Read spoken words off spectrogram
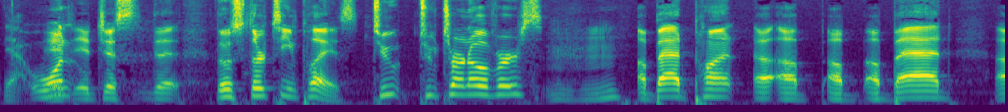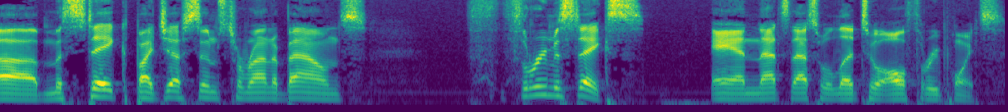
Yeah, one it, it just the, those thirteen plays, two two turnovers, mm-hmm. a bad punt, a a, a bad uh, mistake by Jeff Sims to run out of bounds, th- three mistakes, and that's that's what led to all three points.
